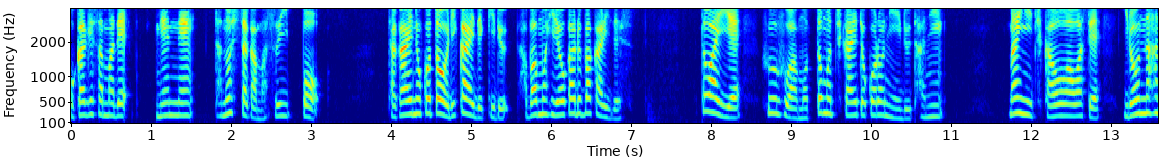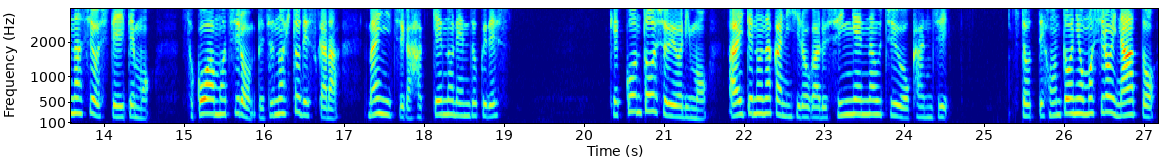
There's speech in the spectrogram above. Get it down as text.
おかげさまで年々楽しさが増す一方、互いのことを理解できる幅も広がるばかりです。とはいえ、夫婦は最も近いところにいる他人。毎日顔を合わせ、いろんな話をしていても、そこはもちろん別の人ですから、毎日が発見の連続です。結婚当初よりも相手の中に広がる深淵な宇宙を感じ、人って本当に面白いなぁと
